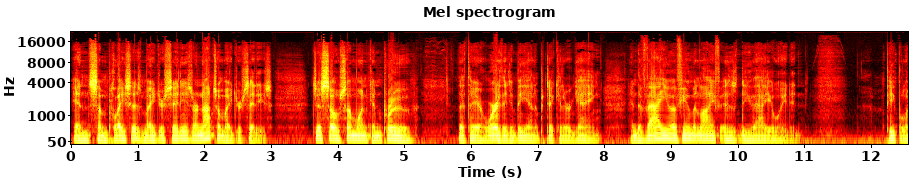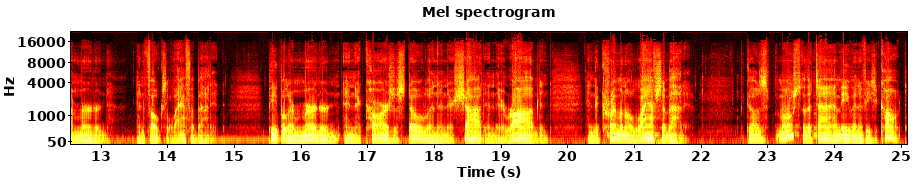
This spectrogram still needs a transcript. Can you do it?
in some places, major cities or not so major cities, just so someone can prove that they are worthy to be in a particular gang. And the value of human life is devaluated. People are murdered, and folks laugh about it. People are murdered, and their cars are stolen, and they're shot, and they're robbed, and, and the criminal laughs about it. Because most of the time, even if he's caught,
